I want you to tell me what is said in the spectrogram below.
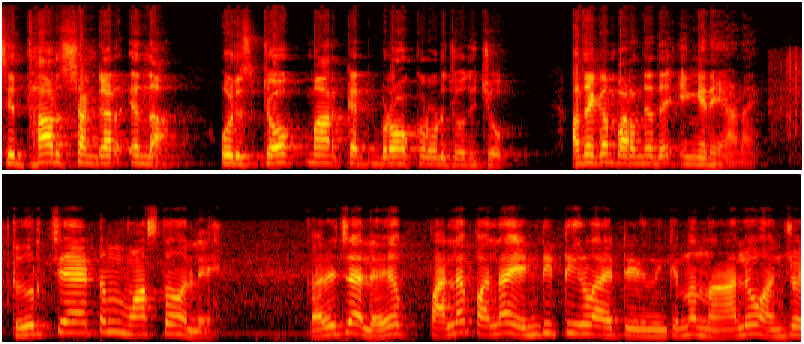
സിദ്ധാർത്ഥ് ശങ്കർ എന്ന ഒരു സ്റ്റോക്ക് മാർക്കറ്റ് ബ്രോക്കറോട് ചോദിച്ചു. അദ്ദേഹം പറഞ്ഞത് ഇങ്ങനെയാണ്. തീർച്ചയായിട്ടും വാസ്തവമല്ലേ? വെച്ചാൽ പല പല എന്റിറ്റികളായിട്ട് നിൽക്കുന്ന നാലോ അഞ്ചോ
